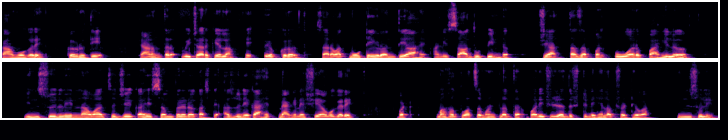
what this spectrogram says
काम वगैरे करते. त्यानंतर विचार केला हे यकृत सर्वात मोठी ग्रंथी आहे आणि साधुपिंड जे आत्ताच आपण वर पाहिलं इन्सुलिन नावाचं जे काही संप्रेरक असते अजून एक आहेत मॅग्नेशिया वगैरे बट महत्त्वाचं म्हटलं तर परीक्षेच्या दृष्टीने हे लक्षात ठेवा. इन्सुलिन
